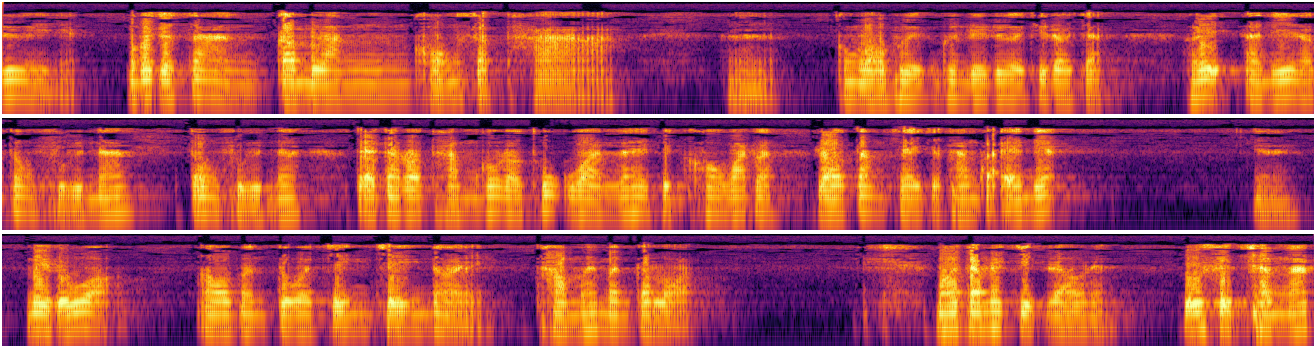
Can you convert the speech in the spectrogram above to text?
เรื่อยๆเนี่ย มันก็จะสร้างกำลังของศรัทธา ของเราเพิ่มขึ้นเรื่อย ๆ ที่เราจะเฮ้ยอันนี้เราต้องฝืนนะ ต้องฝืนนะ แต่ถ้าเราทำของเราทุกวันแล้วให้เป็นข้อวัดว่าเราตั้งใจจะทำกับอันเนี้ยไม่รู้อะเอามันตัวเจ๋งๆหน่อยทำให้มันตลอดมันจะให้จิตเราเนี่ย รู้สึกชะงัก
